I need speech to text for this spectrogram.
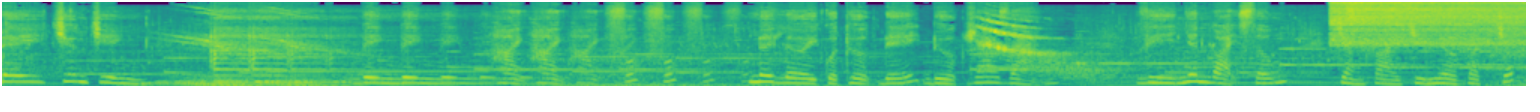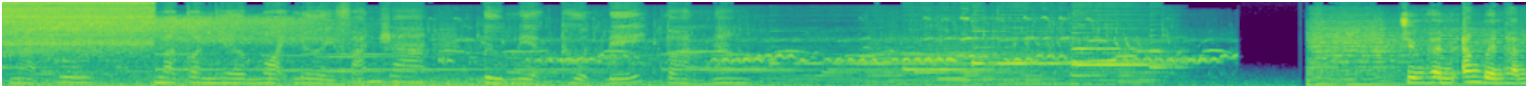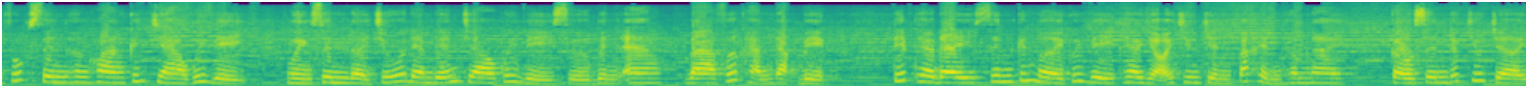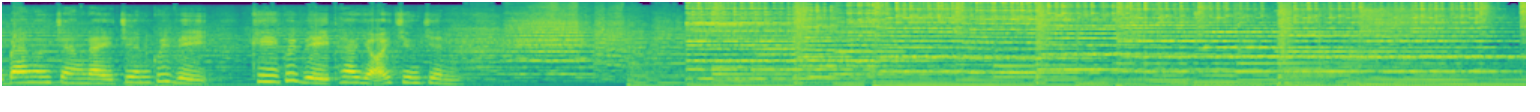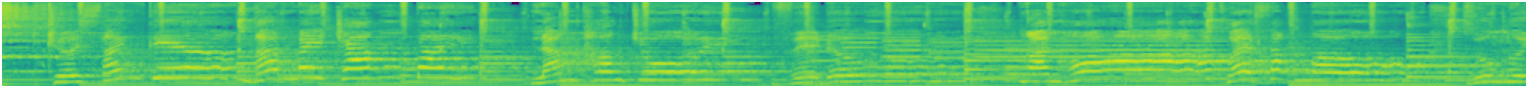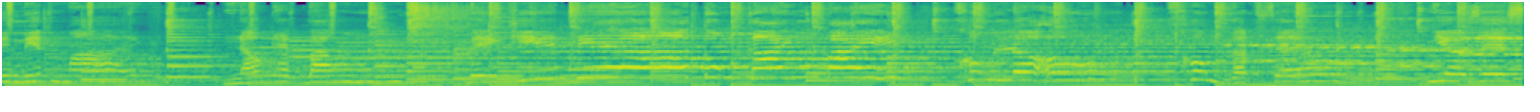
đây chương trình a a bình bình bình hải hải hải phúc phúc phúc nơi lời của thượng đế được rao giảng. Vì nhân loại sống, chẳng phải chỉ nhờ vật chất mà thôi, mà còn nhờ mọi lời phán ra từ miệng thượng đế toàn năng. Truyền hình An Bình Hạnh Phúc xin hân hoan kính chào quý vị. Nguyện xin lời Chúa đem đến cho quý vị sự bình an và phước hạnh đặc biệt. Tiếp theo đây, xin kính mời quý vị theo dõi chương trình phát hình hôm nay. Cầu xin Đức Chúa Trời ban ơn tràn đầy trên quý vị khi quý vị theo dõi chương trình. trời xanh kia ngàn mây trắng bay lang thang trôi về đâu ngàn hoa khoe sắc màu, dù người miệt mài, nào đẹp bằng bầy chim kia tung cánh bay không lỡ không gặt reo nhờ về.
